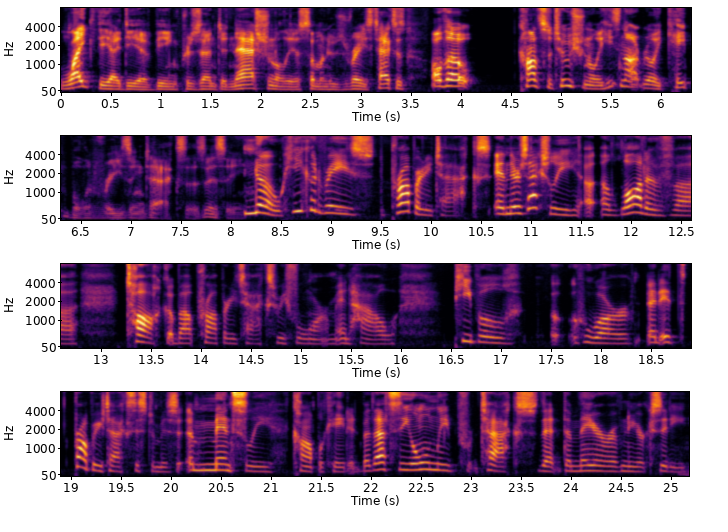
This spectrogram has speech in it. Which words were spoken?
like the idea of being presented nationally as someone who's raised taxes, although constitutionally he's not really capable of raising taxes, is he? No, he could raise the property tax, and there's actually a, a lot of uh, talk about property tax reform and how people who are and its property tax system is immensely complicated but that's the only tax that the mayor of New York City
